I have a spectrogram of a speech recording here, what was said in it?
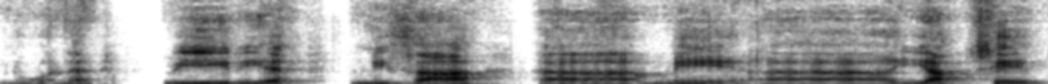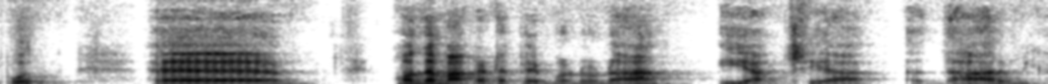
නුවණ වීරිය නිසා මේ යක්ෂයෙකුත් හොඳ මකට පෙමුණුණා යක්ෂයා ධාර්මික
